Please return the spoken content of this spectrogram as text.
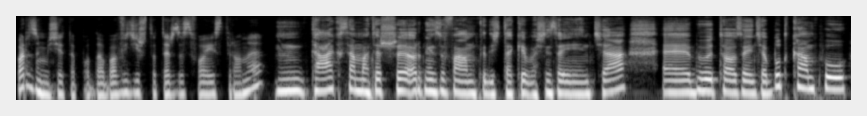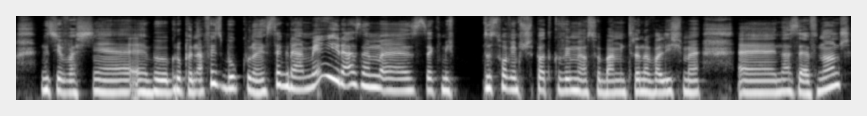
Bardzo mi się to podoba Widzisz to też ze swojej strony? Mm, tak, sama też e, organizowałam kiedyś takie właśnie zajęcia. E, były to zajęcia bootcampu, gdzie właśnie e, były grupy na Facebooku, na Instagramie i razem z jakimiś dosłownie przypadkowymi osobami trenowaliśmy e, na zewnątrz.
